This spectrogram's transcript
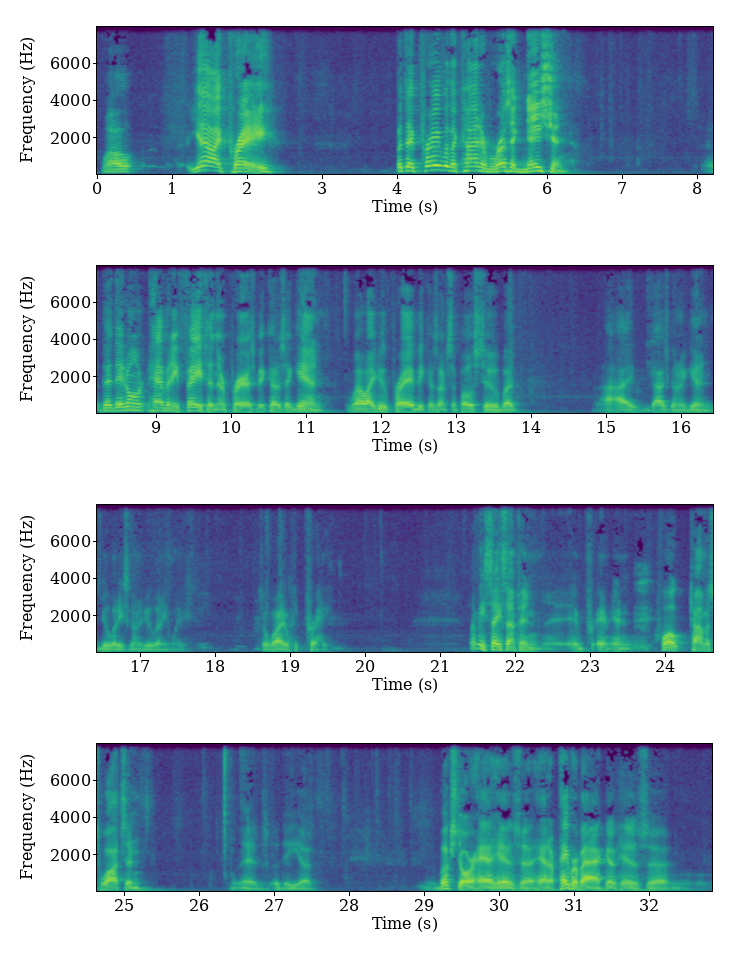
well, yeah, I pray, but they pray with a kind of resignation that they don't have any faith in their prayers because, again, well, I do pray because I'm supposed to, but I, God's going to again do what He's going to do anyway. So why do we pray? Let me say something and, in, in quote Thomas Watson. The, the uh, bookstore had his uh, had a paperback of his uh,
